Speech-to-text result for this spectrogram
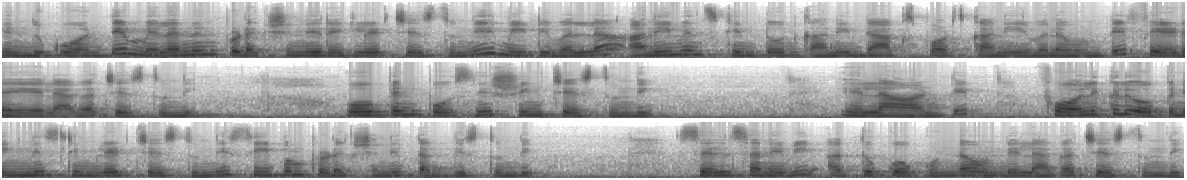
ఎందుకు అంటే మెలనిన్ ప్రొడక్షన్ని రెగ్యులేట్ చేస్తుంది. వీటి వల్ల అనీవెన్ స్కిన్ టోన్ కానీ డార్క్ స్పాట్స్ కానీ ఏమైనా ఉంటే ఫేడ్ అయ్యేలాగా చేస్తుంది. ఓపెన్ పోస్ని ష్రింక్ చేస్తుంది. ఎలా అంటే ఫాలికల్ ఓపెనింగ్ని స్టిమ్యులేట్ చేస్తుంది. సీబం ప్రొడక్షన్ని తగ్గిస్తుంది. సెల్స్ అనేవి అతుక్కోకుండా ఉండేలాగా చేస్తుంది.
